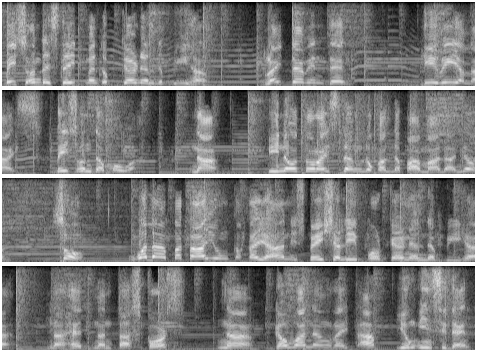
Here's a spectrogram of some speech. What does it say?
Based on the statement of Colonel Nabriha, right there and then, he realized, based on the MOA, na inauthorize ng lokal na pamahalaan yon. So, wala ba tayong kakayahan, especially for Colonel Nabriha, na head ng task force, na gawa ng write-up yung incident?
